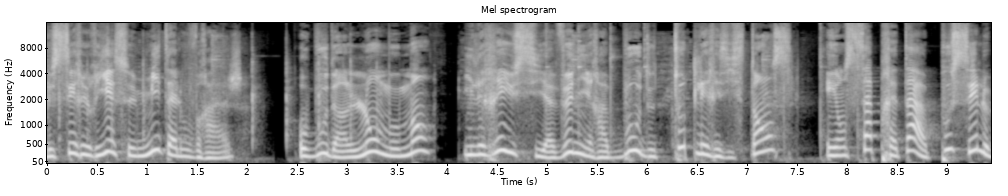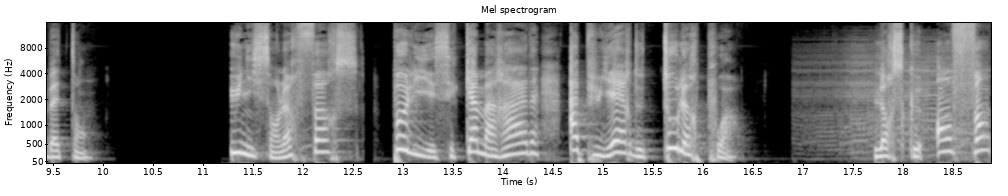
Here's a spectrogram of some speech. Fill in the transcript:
Le serrurier se mit à l'ouvrage. Au bout d'un long moment, il réussit à venir à bout de toutes les résistances et on s'apprêta à pousser le battant. Unissant leurs forces, Polly et ses camarades appuyèrent de tout leur poids. Lorsque enfin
